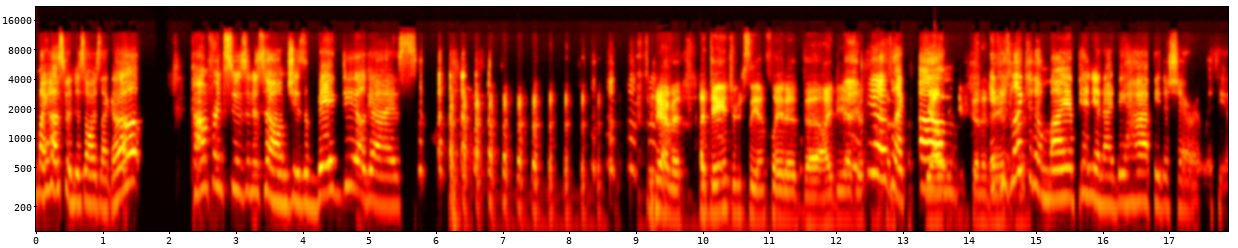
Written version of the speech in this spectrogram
my husband is always like, oh, conference Susan is home. She's a big deal, guys. you have a, a dangerously inflated uh, idea. Yeah, it's like, um, if you'd like to know my opinion, I'd be happy to share it with you.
